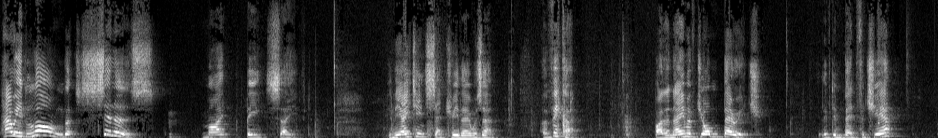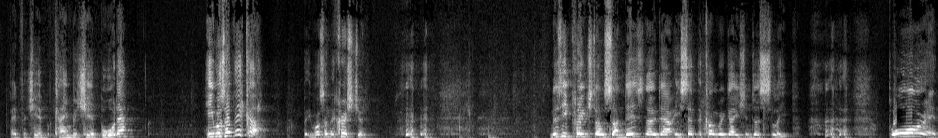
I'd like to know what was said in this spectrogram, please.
How he longed that sinners might be saved. In the 18th century, there was a, a vicar by the name of John Berridge. He lived in Bedfordshire, Bedfordshire, Cambridgeshire border. He was a vicar, but he wasn't a Christian. and as he preached on Sundays, no doubt he sent the congregation to sleep. Boring,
